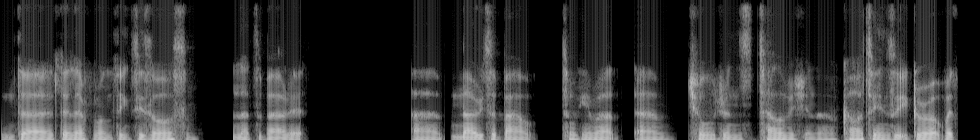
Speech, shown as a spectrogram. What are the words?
and uh, then everyone thinks he's awesome, and that's about it. Uh, note about talking about um, children's television or cartoons that you grew up with.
